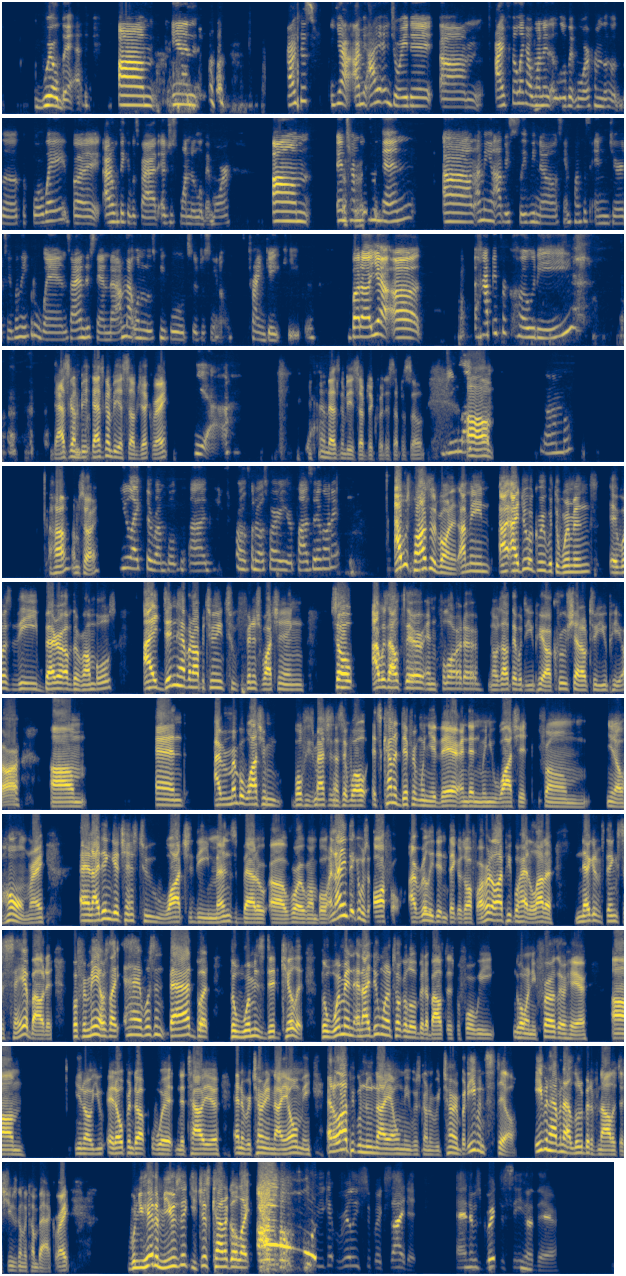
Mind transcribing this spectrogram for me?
Real bad. Um, and I just, yeah, I mean, I enjoyed it. Um, I feel like I wanted a little bit more from the the, the four way, but I don't think it was bad. I just wanted a little bit more. Um, in That's terms right. of the men, um, I mean, obviously we know CM Punk was injured, so he wasn't able to win. So I understand that. I'm not one of those people to just, you know, try and gatekeep. But uh yeah, uh happy for Cody. That's gonna be that's gonna be a subject, right? Yeah. and that's gonna be a subject for this episode. Do you like um the Rumble? Huh? I'm sorry. You like the Rumble? Uh, for the most part, you're positive on it. I was positive on it. I mean, I, I do agree with the women's. It was the better of the Rumbles. I didn't have an opportunity to finish watching. So I was out there in Florida. I was out there with the UPR crew. Shout out to UPR. Um, and I remember watching both these matches, and I said, "Well, it's kind of different when you're there, and then when you watch it from you know home, right?" And I didn't get a chance to watch the men's battle uh, Royal Rumble, and I didn't think it was awful. I really didn't think it was awful. I heard a lot of people had a lot of negative things to say about it, but for me, I was like, eh, it wasn't bad, but the women's did kill it. The women, and I do want to talk a little bit about this before we go any further here. Um, you know, you it opened up with Natalya and a returning Naomi, and a lot of people knew Naomi was going to return, but even still, even having that little bit of knowledge that she was going to come back, right? When you hear the music, you just kind of go like, oh, you get really super excited. And it was great to see her there.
